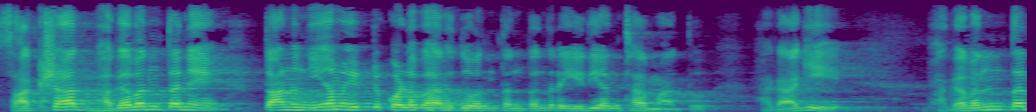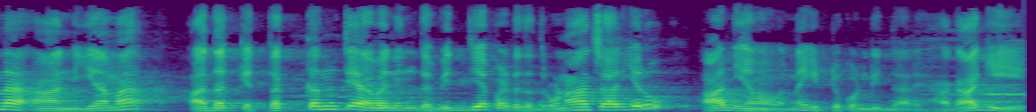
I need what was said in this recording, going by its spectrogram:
ಸಾಕ್ಷಾತ್ ಭಗವಂತನೇ ತಾನು ನಿಯಮ ಇಟ್ಟುಕೊಳ್ಳಬಾರದು ಅಂತಂತಂದ್ರೆ ಇದೆಯಂಥ ಮಾತು. ಹಾಗಾಗಿ ಭಗವಂತನ ಆ ನಿಯಮ ಅದಕ್ಕೆ ತಕ್ಕಂತೆ ಅವನಿಂದ ವಿದ್ಯೆ ಪಡೆದ ದ್ರೋಣಾಚಾರ್ಯರು ಆ ನಿಯಮವನ್ನು ಇಟ್ಟುಕೊಂಡಿದ್ದಾರೆ. ಹಾಗಾಗಿ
